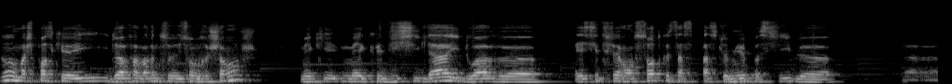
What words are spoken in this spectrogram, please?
Non, moi je pense qu'ils doivent avoir une solution de rechange, mais, mais que d'ici là, ils doivent essayer de faire en sorte que ça se passe le mieux possible euh,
